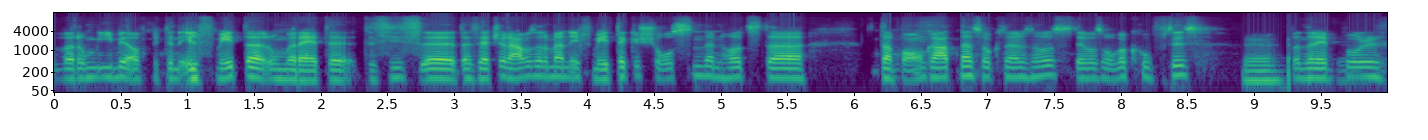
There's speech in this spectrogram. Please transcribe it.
warum ich mir auch mit den Elfmeter rumreite, das ist, äh, der Sergio Ramos hat mal einen Elfmeter geschossen, dann hat der, der Baumgartner, sagt er sowas, der was oberkupft ist, ja. beim Red Bull.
